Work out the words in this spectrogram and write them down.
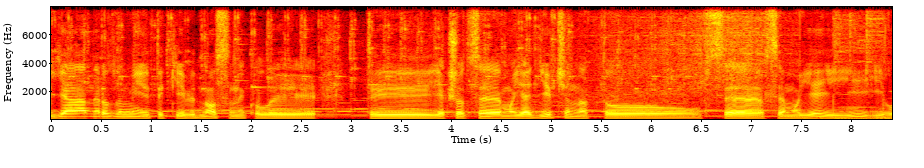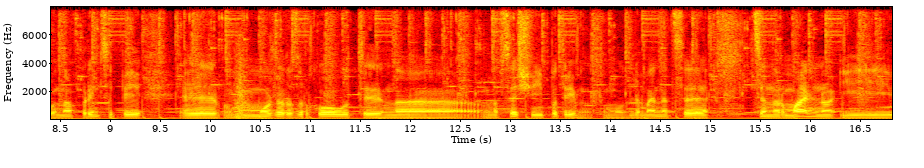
я не розумію такі відносини, коли ти, якщо це моя дівчина, то все, все моє її, і вона, в принципі, е, може розраховувати на, на все, що їй потрібно. Тому для мене це, це нормально. І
